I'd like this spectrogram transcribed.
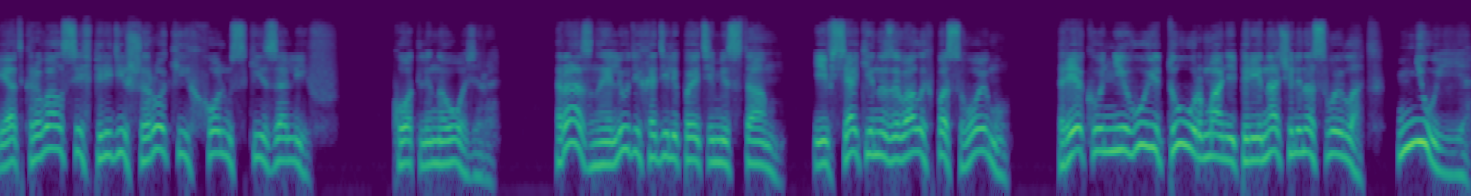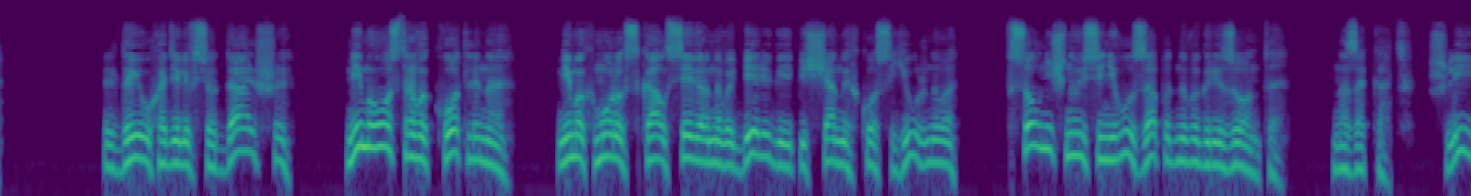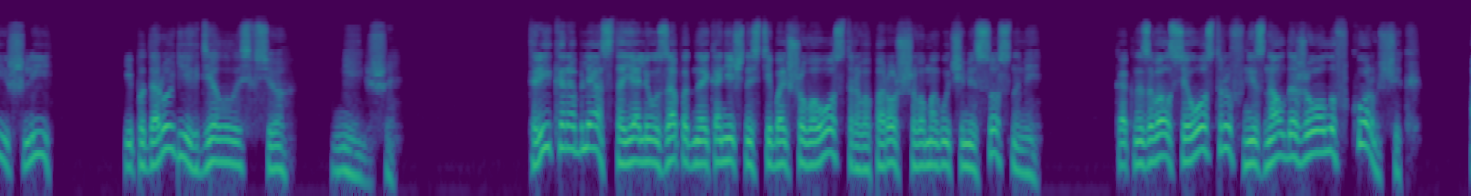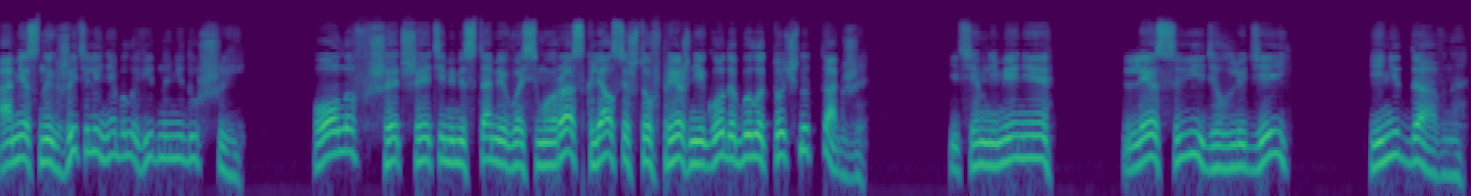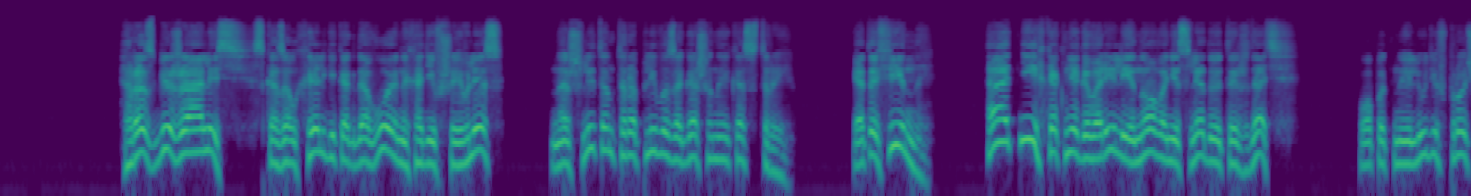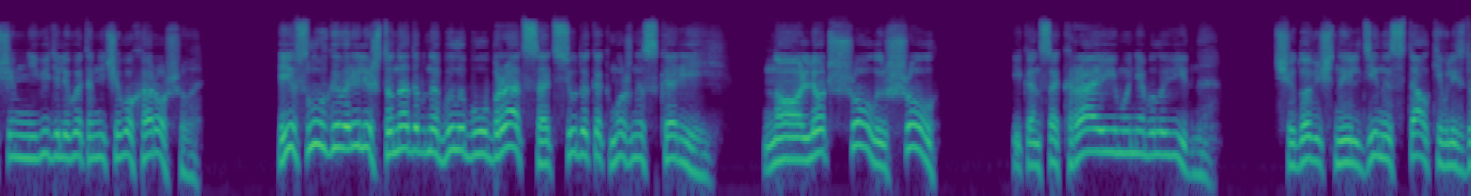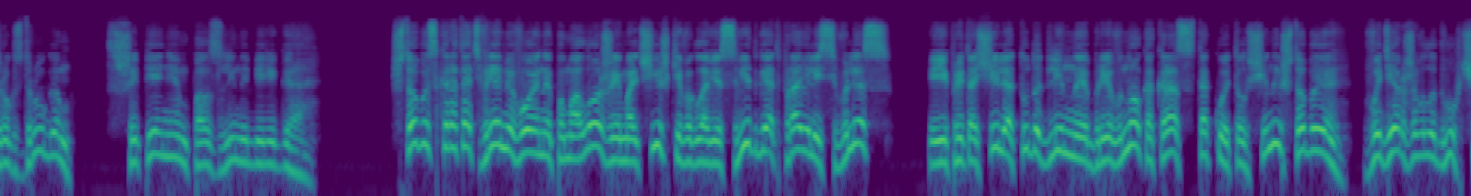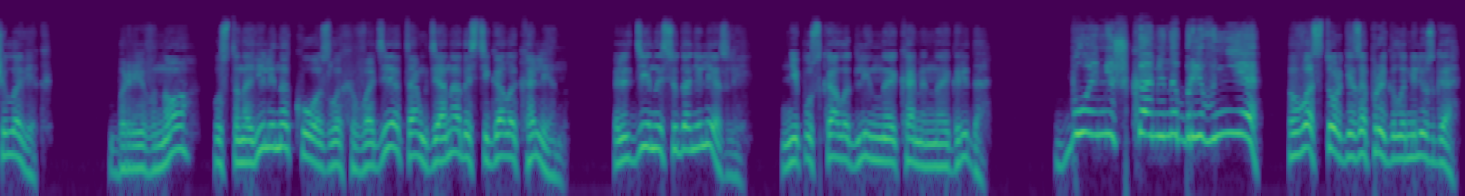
и открывался впереди широкий Хольмский залив, Котлино озеро. Разные люди ходили по этим местам, и всякий называл их по-своему. Реку Неву и ту урмане переначали на свой лад — Нюйя. Льды уходили все дальше, мимо острова Котлина, мимо хмурых скал северного берега и песчаных кос южного — в солнечную синеву западного горизонта, на закат. Шли и шли, и по дороге их делалось все меньше. Три корабля стояли у западной конечности большого острова, поросшего могучими соснами. Как назывался остров, не знал даже Олаф-кормщик, а местных жителей не было видно ни души. Олаф, шедший этими местами в восьмой раз, клялся, что в прежние годы было точно так же. И тем не менее Лес видел людей и недавно. «Разбежались», — сказал Хельги, когда воины, ходившие в лес, нашли там торопливо загашенные костры. «Это финны, а от них, как мне говорили, иного не следует и ждать». Опытные люди, впрочем, не видели в этом ничего хорошего. И вслух говорили, что надобно было бы убраться отсюда как можно скорей. Но лед шел и шел, и конца краю ему не было видно. Чудовищные льдины сталкивались друг с другом, с шипением ползли на берега. Чтобы скоротать время, воины помоложе и мальчишки во главе с Витгой отправились в лес и притащили оттуда длинное бревно как раз такой толщины, чтобы выдерживало двух человек. Бревно установили на козлах в воде, там, где она достигала колен. Льдины сюда не лезли, не пускала длинная каменная гряда. «Бой мешками на бревне!» — в восторге запрыгала мелюзга.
